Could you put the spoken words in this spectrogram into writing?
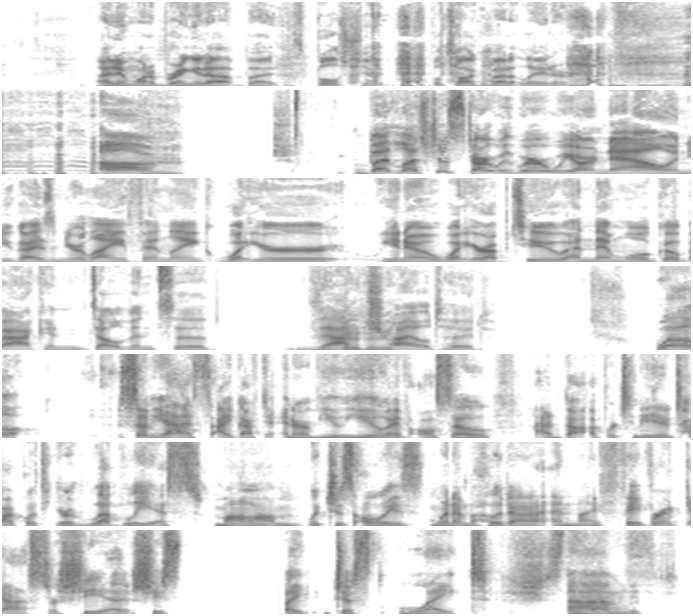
I didn't want to bring it up, but it's bullshit. we'll talk about it later. Um, but let's just start with where we are now and you guys in your life and like what you're, you know, what you're up to, and then we'll go back and delve into that Mhm. childhood. Well, so yes, I got to interview you. I've also had the opportunity to talk with your loveliest mom, which is always when I'm Hoda and my favorite guest, or she is. She's like just light. She's the Um, best.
